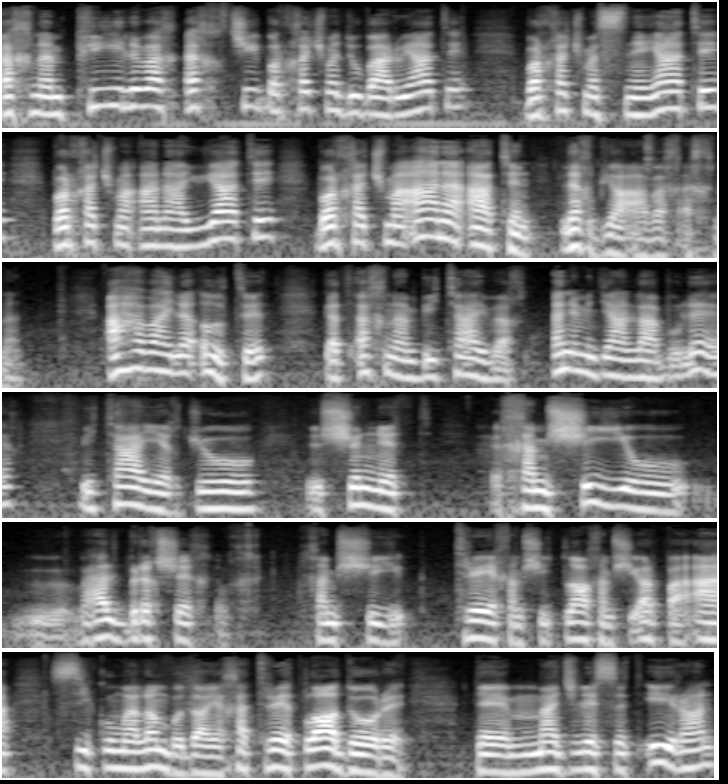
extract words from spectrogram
اخنن پیل و اخشی بر خشم دوباریات بر خشم سنیات بر خشم آنایات بر خشم آن آتن لغبیا آبخ اخنن أهواي قلتت قد بيتاي وقت أنا من ديان لابوليغ بتايغ جو شنت خمشي و هل برخش خمشي تري خمشي طلا خمشي أربعة سيكو ملم بداية خطري طلا دوره ده مجلس إيران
